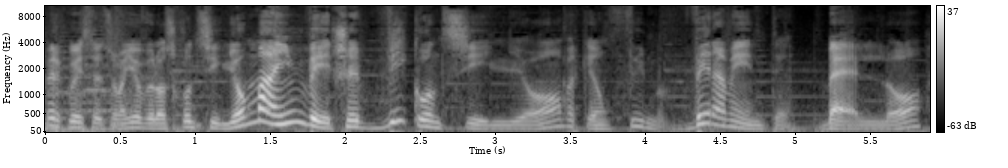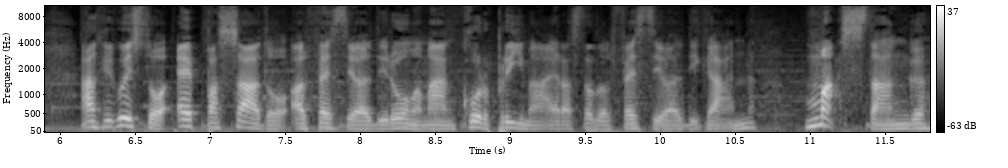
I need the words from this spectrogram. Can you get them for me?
Per questo, insomma, io ve lo sconsiglio. Ma invece vi consiglio, perché è un film veramente bello. Anche questo è passato al Festival di Roma, ma ancora prima era stato al Festival di Cannes. Mustang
